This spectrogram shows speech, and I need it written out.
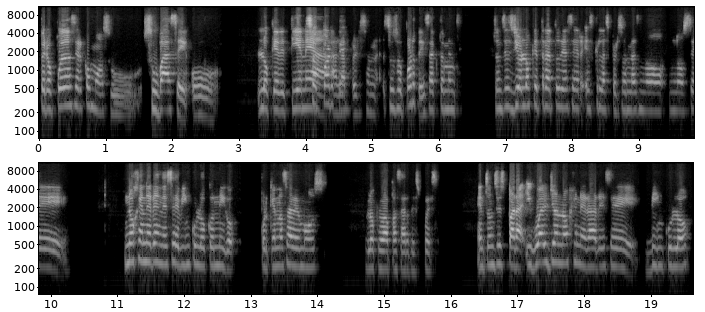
pero puede ser como su, base o lo que detiene a, la persona, su soporte, exactamente. Entonces yo lo que trato de hacer es que las personas no, no se, no generen ese vínculo conmigo, porque no sabemos lo que va a pasar después. Entonces, para igual yo no generar ese vínculo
